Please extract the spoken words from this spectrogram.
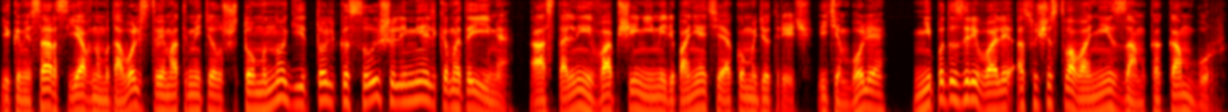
и комиссар с явным удовольствием отметил, что многие только слышали мельком это имя, а остальные вообще не имели понятия, о ком идет речь, и тем более не подозревали о существовании замка Камбур.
